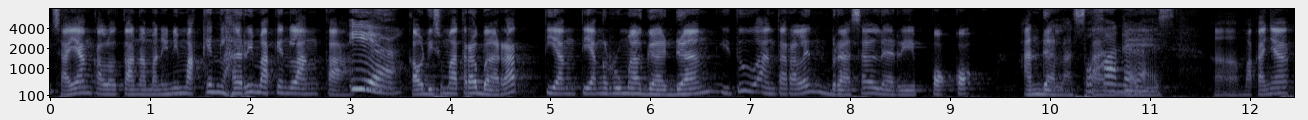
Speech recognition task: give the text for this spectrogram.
Sayang kalau tanaman ini makin hari makin langka. Iya. Kalau di Sumatera Barat, tiang-tiang rumah gadang itu antara lain berasal dari pokok Andalas Pokok tadi. Andalas. Uh, makanya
